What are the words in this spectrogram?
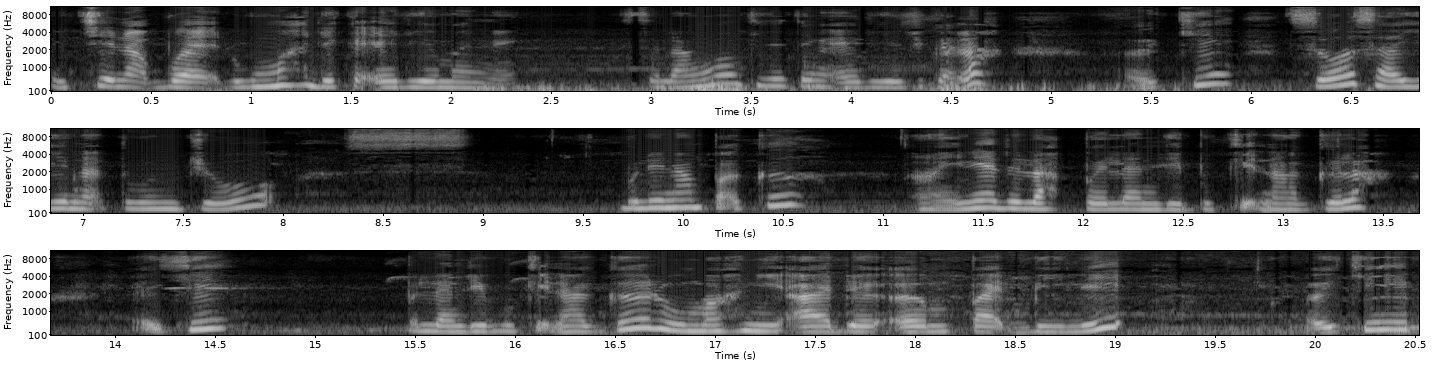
Encik nak buat rumah dekat area mana Selangor kita tengok area jugalah Okey so saya nak tunjuk boleh nampak ke? Ha, ini adalah pelan di Bukit Naga lah. Okey. Pelan di Bukit Naga. Rumah ni ada empat bilik. Okey.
